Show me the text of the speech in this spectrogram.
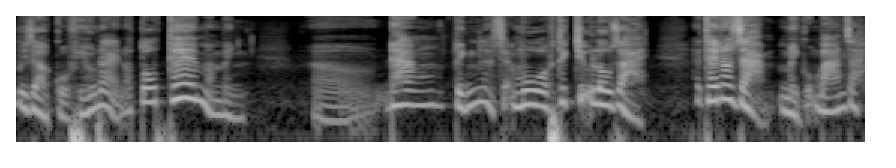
bây giờ cổ phiếu này nó tốt thế mà mình uh, đang tính là sẽ mua tích chữ lâu dài thấy nó giảm mình cũng bán ra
